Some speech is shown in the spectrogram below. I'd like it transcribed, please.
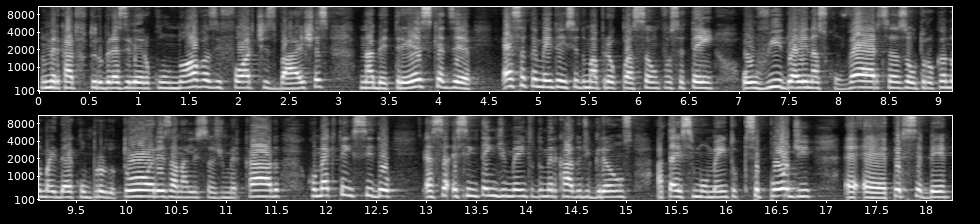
no mercado futuro brasileiro com novas e fortes baixas na B3. Quer dizer, essa também tem sido uma preocupação que você tem ouvido aí nas conversas ou trocando uma ideia com produtores, analistas de mercado. Como é que tem sido essa, esse entendimento do mercado de grãos até esse momento que você pôde é, é, perceber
